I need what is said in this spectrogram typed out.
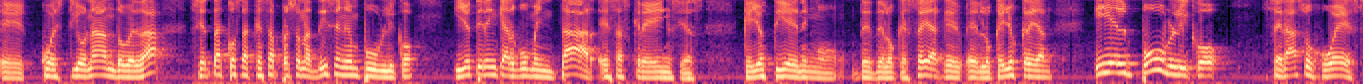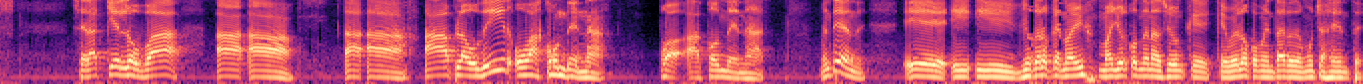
eh, cuestionando, ¿verdad? Ciertas cosas que esas personas dicen en público y ellos tienen que argumentar esas creencias que ellos tienen o desde lo que sea, que eh, lo que ellos crean. Y el público será su juez, será quien lo va a, a, aplaudir o a condenar. A, condenar. ¿Me entiendes? y, yo creo que no hay mayor condenación que, ver los comentarios de mucha gente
